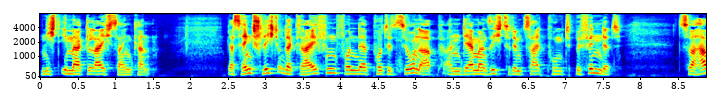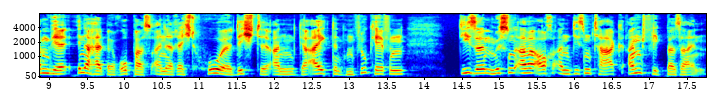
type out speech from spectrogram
nicht immer gleich sein kann. Das hängt schlicht und ergreifend von der Position ab, an der man sich zu dem Zeitpunkt befindet. Zwar haben wir innerhalb Europas eine recht hohe Dichte an geeigneten Flughäfen, diese müssen aber auch an diesem Tag anfliegbar sein.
